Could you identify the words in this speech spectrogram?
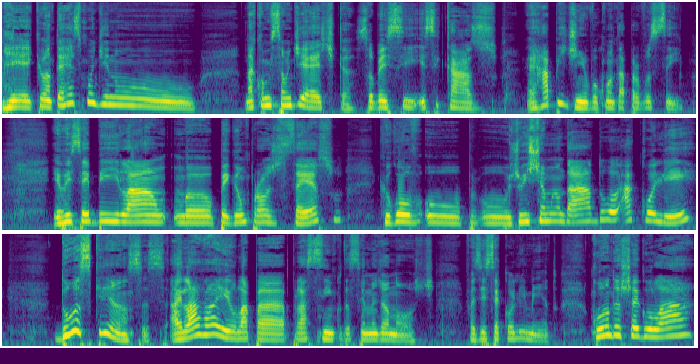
é, que eu até respondi no, na comissão de ética sobre esse, esse caso. É rapidinho, eu vou contar para você. Eu recebi lá, eu peguei um processo que o, o, o, juiz tinha mandado acolher duas crianças. Aí lá vai eu, lá para cinco da Ceilândia Norte, fazer esse acolhimento. Quando eu chego lá,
